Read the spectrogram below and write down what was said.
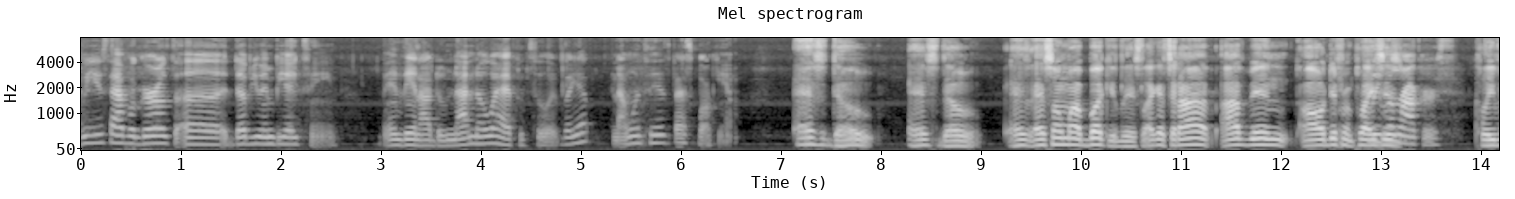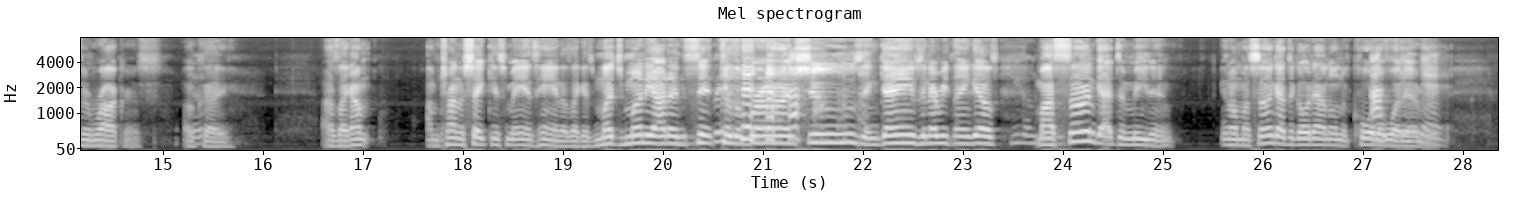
We used to have a girls uh, WNBA team. And then I do not know what happened to it. But yep, and I went to his basketball camp. That's dope. That's dope. That's, that's on my bucket list. Like I said, I I've been all different places. Cleveland Rockers. Cleveland Rockers. Okay. I was like, I'm I'm trying to shake this man's hand. I was like, as much money I done sent to LeBron shoes and games and everything else. My son got to meet him. You know, my son got to go down on the court I or whatever.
